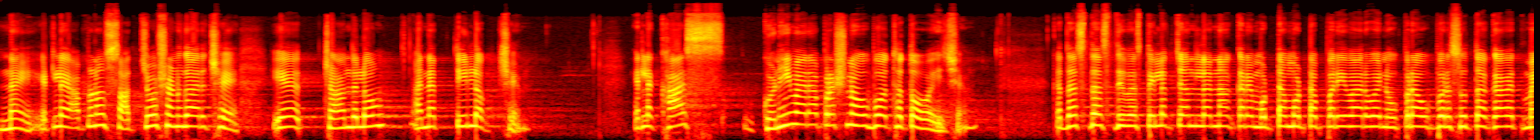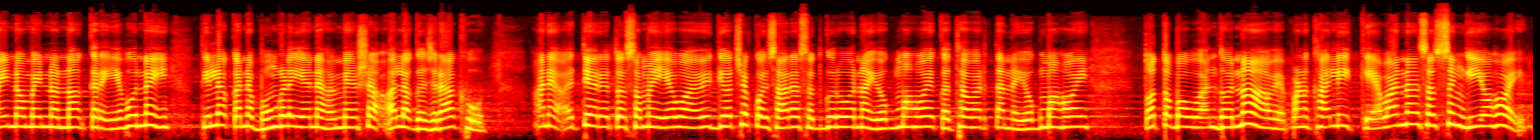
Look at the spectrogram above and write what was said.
નહીં. એટલે આપણો સાચો શણગાર છે, એ ચાંદલો અને તિલક છે. એટલે ખાસ ઘણીવાર આ પ્રશ્ન ઊભો થતો હોય છે કે દસ દસ દિવસ તિલક ચાંદલા ન કરે, મોટા મોટા પરિવાર હોય ને ઉપરા ઉપર સૂતક આવે મહિનો મહિનો ન કરે, એવું નહીં. તિલક અને ભૂંગળી એને હંમેશા અલગ જ રાખવું. અને અત્યારે તો સમય એવો આવી ગયો છે, કોઈ સારા સદગુરુઓના યોગમાં હોય કથા વાર્તાના યોગમાં હોય, તો તો બહુ વાંધો ન આવે. પણ ખાલી કહેવાના સત્સંગીઓ હોય,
